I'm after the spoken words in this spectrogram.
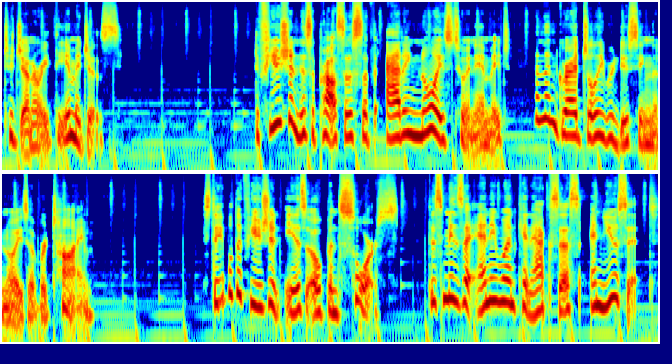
to generate the images. Diffusion is a process of adding noise to an image and then gradually reducing the noise over time. Stable Diffusion is open source. This means that anyone can access and use it.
